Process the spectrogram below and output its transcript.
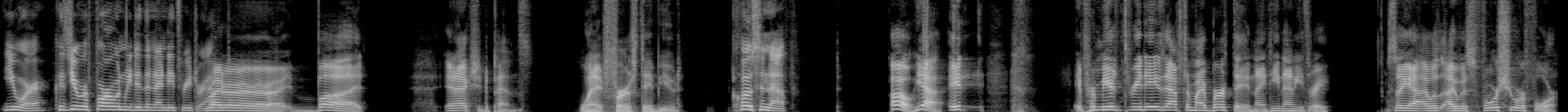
You were. Because you were four when we did the 93 draft. Right, right, right, right, right. But it actually depends when it first debuted. Close enough. Oh yeah, it it premiered three days after my birthday in 1993. So yeah, I was I was for sure four.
